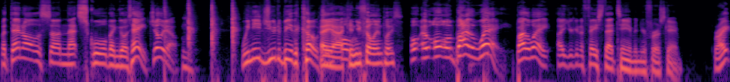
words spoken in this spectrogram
But then all of a sudden that school then goes, hey, Giglio, we need you to be the coach. Hey, uh, oh, can you fill in, please? Oh, oh, oh, and by the way, by the way, uh, you're going to face that team in your first game, right?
